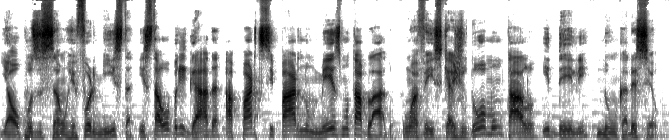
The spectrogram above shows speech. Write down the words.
E a oposição reformista está obrigada a participar no mesmo tablado, uma vez que ajudou a montá-lo e dele nunca desceu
